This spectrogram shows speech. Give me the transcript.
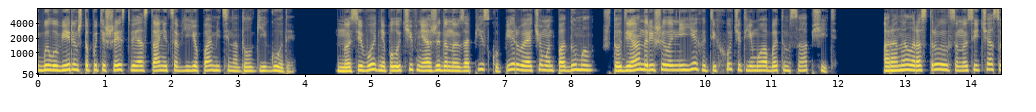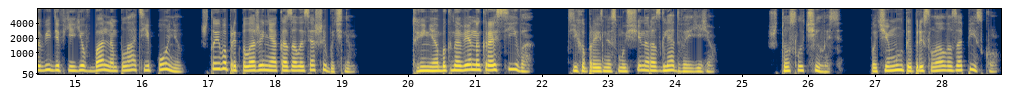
и был уверен, что путешествие останется в ее памяти на долгие годы. Но сегодня, получив неожиданную записку, первое, о чем он подумал, что Диана решила не ехать и хочет ему об этом сообщить. Аранел расстроился, но сейчас, увидев ее в бальном платье, понял, что его предположение оказалось ошибочным. «Ты необыкновенно красива», – тихо произнес мужчина, разглядывая ее. «Что случилось? Почему ты прислала записку?»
